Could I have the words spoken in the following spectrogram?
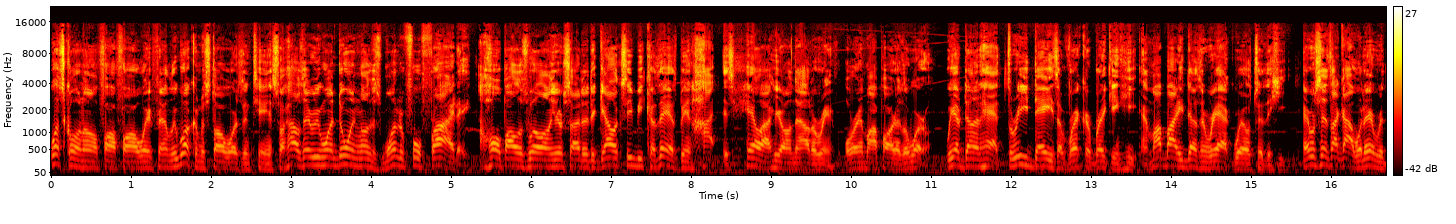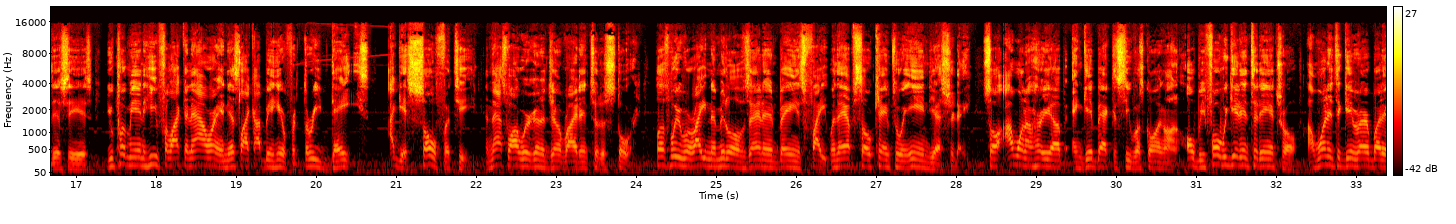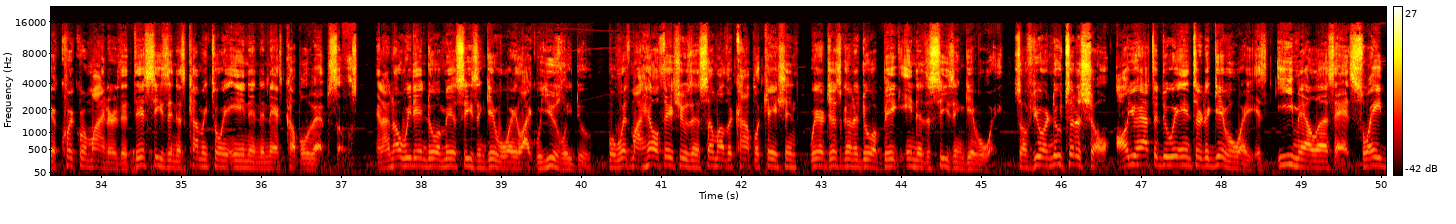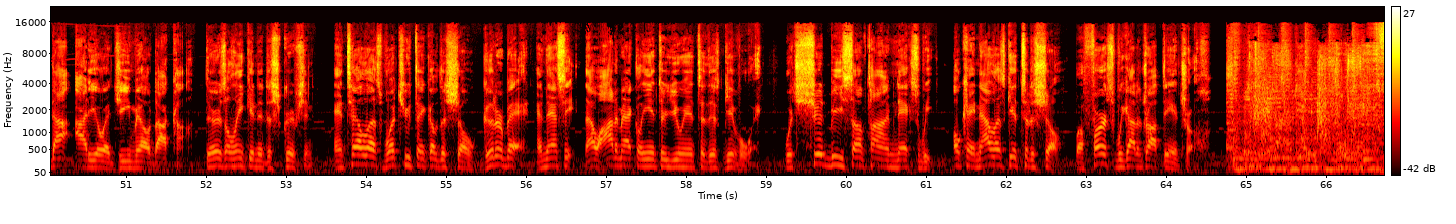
What's going on, far, far away family? Welcome to Star Wars in 10. So, how's everyone doing on this wonderful Friday? I hope all is well on your side of the galaxy because it has been hot as hell out here on the outer rim, or in my part of the world. We have done had three days of record breaking heat, and my body doesn't react well to the heat. Ever since I got whatever this is, you put me in heat for like an hour, and it's like I've been here for three days. I get so fatigued. And that's why we're going to jump right into the story. Plus, we were right in the middle of Zannah and Bane's fight when the episode came to an end yesterday. So I want to hurry up and get back to see what's going on. Oh, before we get into the intro, I wanted to give everybody a quick reminder that this season is coming to an end in the next couple of episodes. And I know we didn't do a mid-season giveaway like we usually do, but with my health issues and some other complication, we're just going to do a big end of the season giveaway. So if you are new to the show, all you have to do to enter the giveaway is email us at sway.audio at gmail.com. There is a link in the description. And tell us what you think of the show, good or bad. And that's it. That will automatically enter you into this giveaway, which should be sometime next week. Okay, now let's get to the show. But first, we got to drop the intro.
